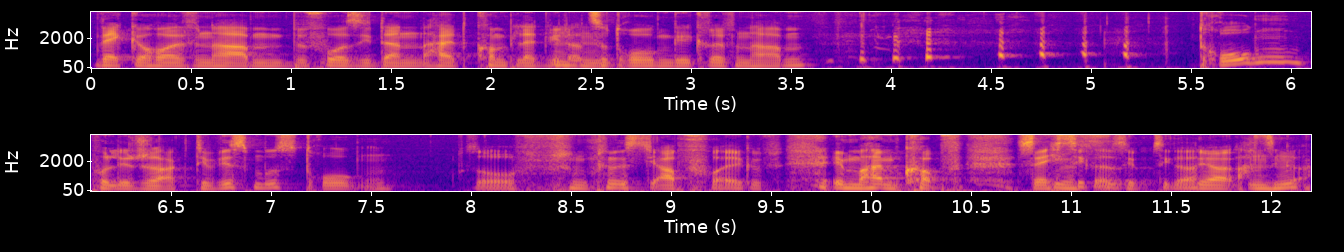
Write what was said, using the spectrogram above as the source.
weggeholfen haben, bevor sie dann halt komplett wieder Mhm. zu Drogen gegriffen haben. Drogen, politischer Aktivismus, Drogen. So ist die Abfolge in meinem Kopf. 60er, 70er, Ja, 80er. Da- da-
